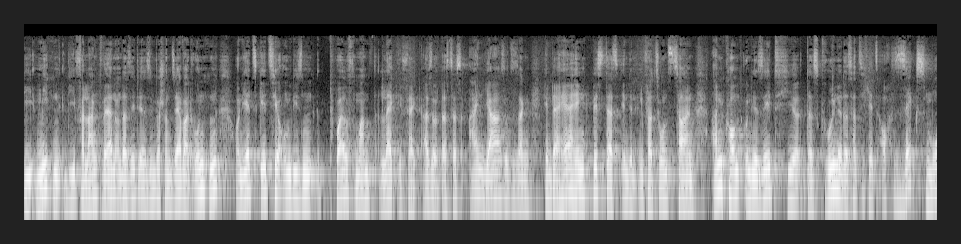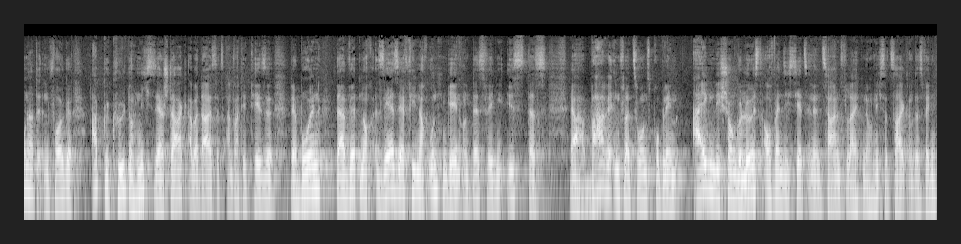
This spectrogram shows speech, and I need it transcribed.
die Mieten, die verlangt werden. Und da seht ihr, da sind wir schon sehr weit unten. Und jetzt geht es hier um diesen 12-Month-Lag-Effekt. Also dass das ein Jahr sozusagen hinterherhängt, bis das in den Inflationszahlen ankommt. Und ihr seht hier das Grüne, das hat sich jetzt auch sechs in Folge abgekühlt, noch nicht sehr stark, aber da ist jetzt einfach die These der Bullen, da wird noch sehr, sehr viel nach unten gehen und deswegen ist das ja, wahre Inflationsproblem eigentlich schon gelöst, auch wenn sich es jetzt in den Zahlen vielleicht noch nicht so zeigt und deswegen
